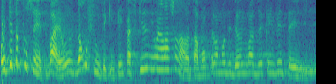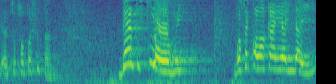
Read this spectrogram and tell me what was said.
80%, vai, eu dou um chute aqui, não tem pesquisa nenhuma relacionada, tá bom? Pelo amor de Deus, não vai dizer que eu inventei, eu só estou chutando. Desses que ouvem, você coloca aí ainda aí,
